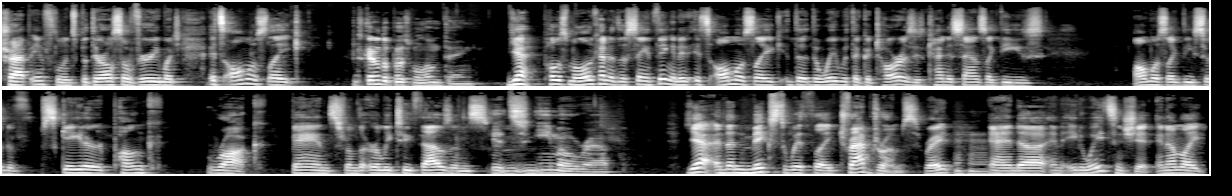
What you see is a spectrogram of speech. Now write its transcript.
trap influence, but they're also very much. It's almost like It's kind of the Post Malone thing. yeah, Post Malone kind of the same thing, and it, it's almost like the the way with the guitars, it kind of sounds like these, almost like these sort of skater punk rock bands from the early two thousands. It's emo rap. Yeah, and then mixed with like trap drums, right? Mm-hmm. And uh and 808s and shit. And I'm like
